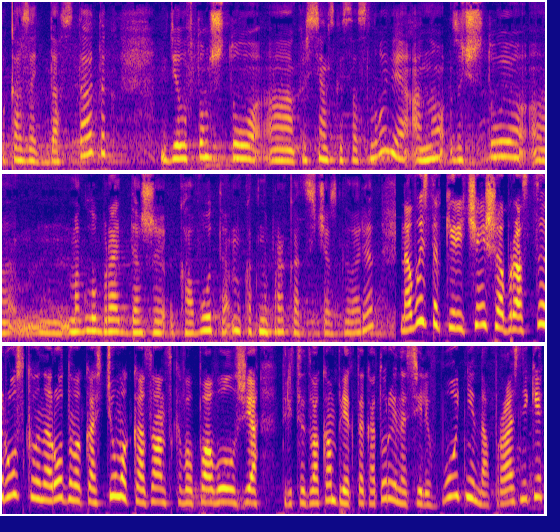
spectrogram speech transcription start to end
показать достаток. Дело в том, что э, крестьянское сословие, оно зачастую э, могло брать даже у кого-то, ну как на прокат сейчас говорят. На выставке редчайшие образцы русского народного костюма казанского Поволжья. 32 комплекта, которые носили в будни, на праздники,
